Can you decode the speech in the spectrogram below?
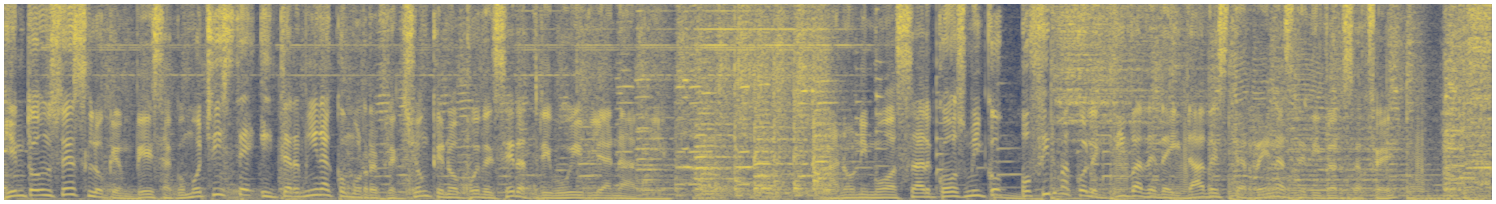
Y entonces lo que empieza como chiste y termina como reflexión que no puede ser atribuible a nadie. Anónimo azar cósmico o firma colectiva de deidades terrenas de diversa fe.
